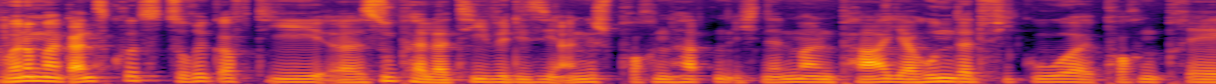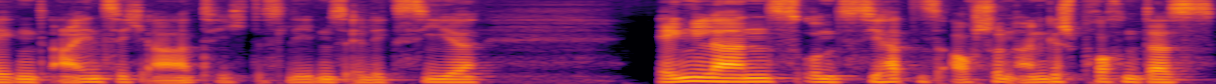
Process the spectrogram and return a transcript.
Kommen wir nochmal ganz kurz zurück auf die äh, Superlative, die Sie angesprochen hatten. Ich nenne mal ein paar Jahrhundertfigur, epochenprägend, einzigartig, das Lebenselixier Englands. Und Sie hatten es auch schon angesprochen, dass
